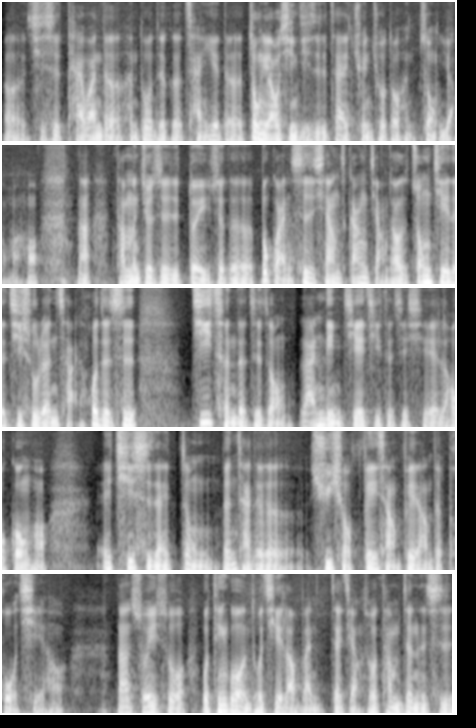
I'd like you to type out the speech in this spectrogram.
呃，其实台湾的很多这个产业的重要性，其实在全球都很重要嘛哈。那他们就是对这个，不管是像刚刚讲到的中阶的技术人才，或者是基层的这种蓝领阶级的这些劳工哈。诶，其实呢，这种人才的需求非常非常的迫切哈。那所以说我听过很多企业老板在讲说，他们真的是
